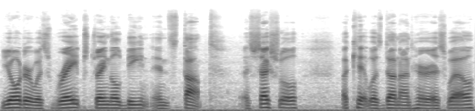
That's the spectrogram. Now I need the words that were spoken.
Yoder was raped, strangled, beaten, and stomped. A sexual a kit was done on her as well.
